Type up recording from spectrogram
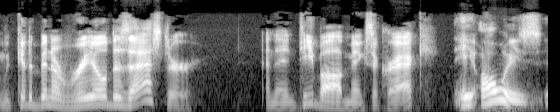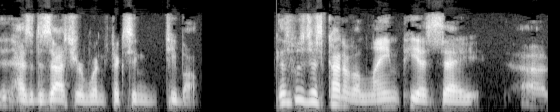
it could have been a real disaster. And then T Bob makes a crack. He always has a disaster when fixing T-Bob. This was just kind of a lame PSA. Uh,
